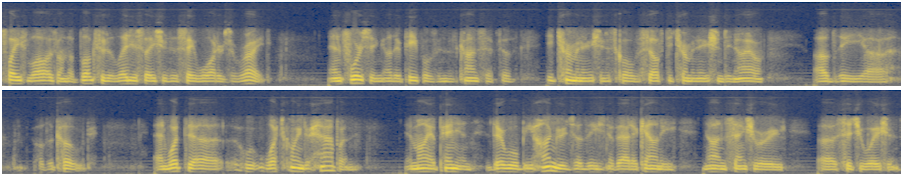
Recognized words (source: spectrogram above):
placed laws on the books of the legislature to say water's a right, and forcing other peoples into the concept of determination. It's called the self-determination denial of the uh, of the code. And what uh, what's going to happen in my opinion, there will be hundreds of these Nevada County non-sanctuary uh, situations.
